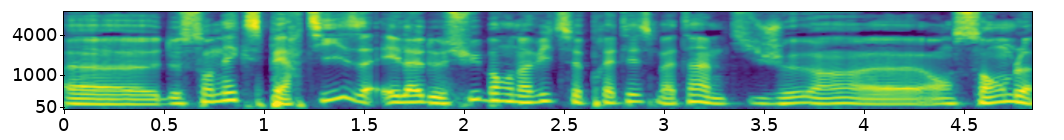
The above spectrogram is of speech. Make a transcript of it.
euh, de son expertise. Et là-dessus, bah, on a envie de se prêter ce matin un petit jeu hein, euh, ensemble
